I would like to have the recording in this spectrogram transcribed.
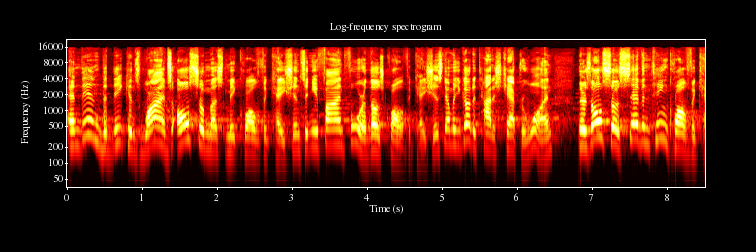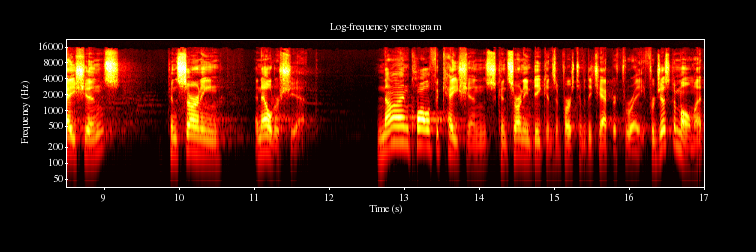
And then the deacons' wives also must meet qualifications, and you find four of those qualifications. Now, when you go to Titus chapter 1, there's also 17 qualifications concerning an eldership. Nine qualifications concerning deacons in 1 Timothy chapter 3. For just a moment,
